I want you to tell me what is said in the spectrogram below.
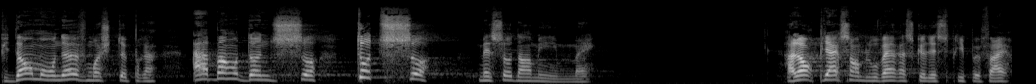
puis dans mon œuvre, moi, je te prends. Abandonne ça, tout ça, mets ça dans mes mains. Alors Pierre semble ouvert à ce que l'Esprit peut faire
